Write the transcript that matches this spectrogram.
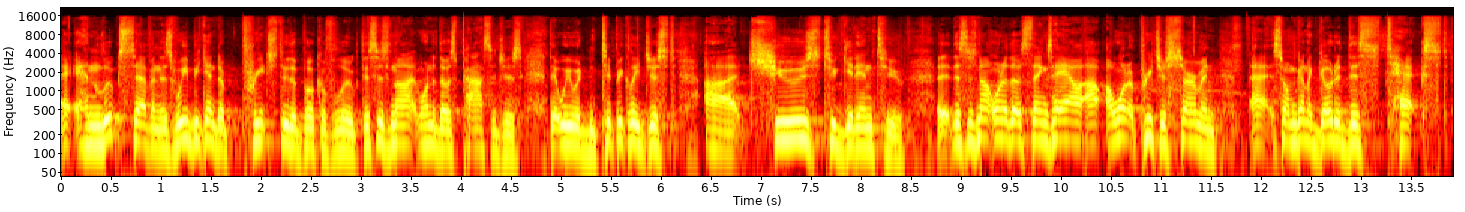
And Luke 7, as we begin to preach through the book of Luke, this is not one of those passages that we would typically just uh, choose to get into. Uh, this is not one of those things, hey, I, I want to preach a sermon, uh, so I'm going to go to this text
